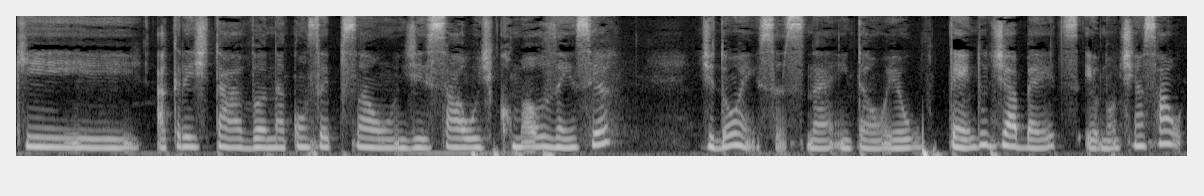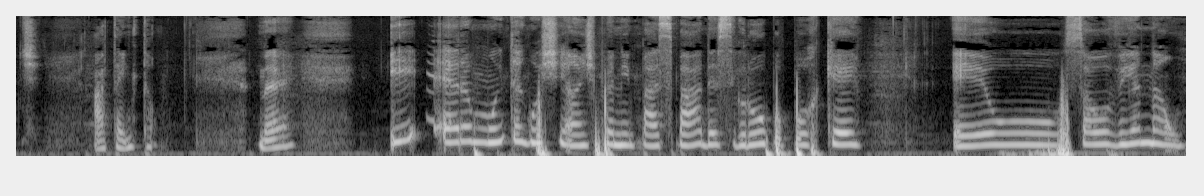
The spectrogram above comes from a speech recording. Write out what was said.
Que acreditava na concepção de saúde como ausência de doenças, né? Então, eu tendo diabetes, eu não tinha saúde até então né? E era muito angustiante para mim participar desse grupo porque eu só ouvia não.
